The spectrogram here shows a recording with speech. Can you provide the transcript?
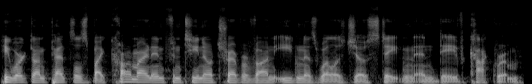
He worked on pencils by Carmine Infantino, Trevor Von Eeden, as well as Joe Staton and Dave Cockrum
